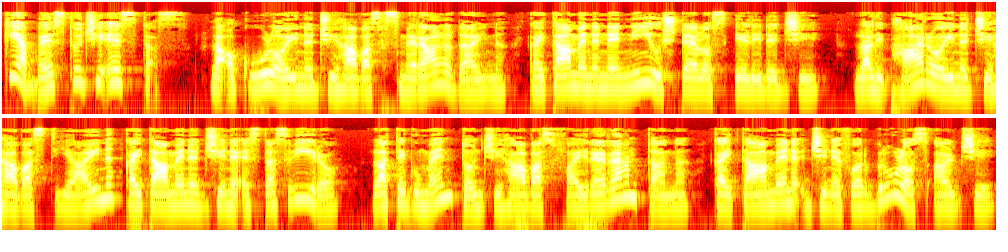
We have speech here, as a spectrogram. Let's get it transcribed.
cia besto gi estas. La oculoin gi havas smeraldain, cae tamen ne niu stelos ili de gi. La libharoin gi havas tiain, cae tamen gi ne estas viro. La tegumenton ci havas fairerantan, cae tamen ci ne forbrulos alci.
